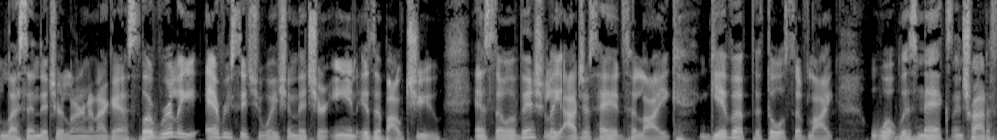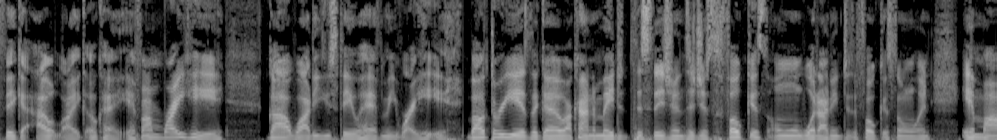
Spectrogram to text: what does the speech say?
lesson that you're learning, I guess. But really, every situation that you're in is about you. And so eventually, I just had to like give up the thoughts of like what was next and try to figure out, like, okay, if I'm right here, God, why do you still have me right here? About three years ago, I kind of made the decision to just focus on what I needed to focus on in my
